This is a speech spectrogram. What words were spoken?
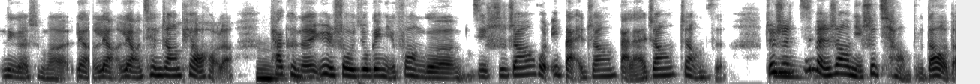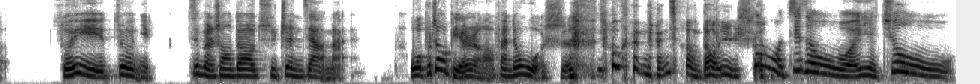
那个什么两两两千张票好了，嗯他可能预售就给你放个几十张或者一百张、百来张这样子，就是嗯基本上你是抢不到的，所以就你基本上都要去正价买。我不知道别人啊，反正我是 就很难抢到预售但。我记得我也就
